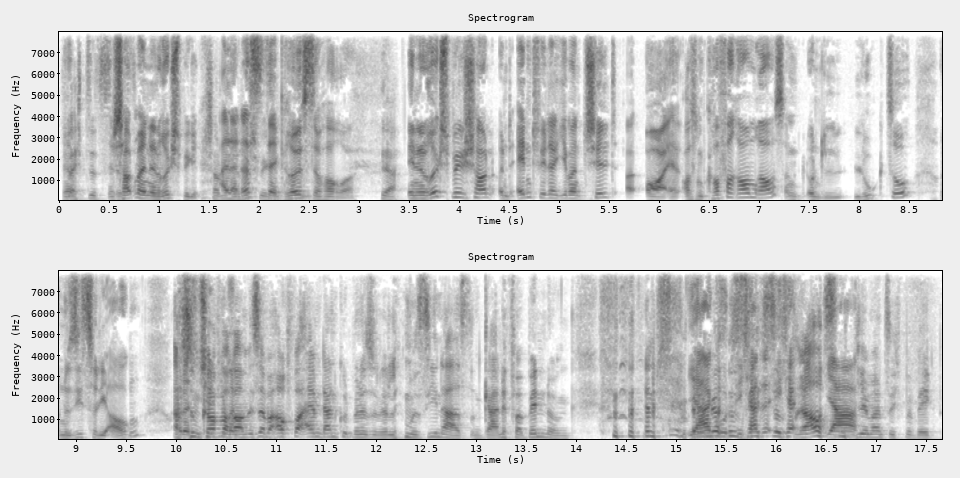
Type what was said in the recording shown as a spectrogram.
vielleicht Dann Schaut mal in den Rückspiegel. Alter, den das ist der Rückspiegel. größte Horror. Ja. In den Rückspiegel schauen und entweder jemand chillt oh, aus dem Kofferraum raus und, und lugt so und du siehst so die Augen. Es chillt Kofferraum ist aber auch vor allem dann gut, wenn du so eine Limousine hast und keine Verbindung. Ja, Wenn gut, ich siehst, hatte- ich- draußen ja. jemand sich bewegt.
